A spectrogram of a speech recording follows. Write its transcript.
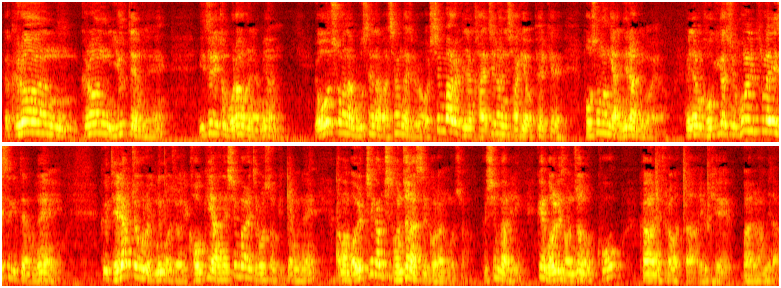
그러니까 그런 그런 이유 때문에 이들이 또 뭐라 그러냐면 여호수아나 모세나 마찬가지로 신발을 그냥 가지런히 자기 옆에 이렇게 벗어놓은 게 아니라는 거예요. 왜냐하면 거기가 지금 holy place이기 때문에 그 대략적으로 있는 거죠. 거기 안에 신발이 들어올 수 없기 때문에 아마 멀찌감치 던져놨을 거라는 거죠. 그 신발이 꽤 멀리 던져놓고 그 안에 들어갔다 이렇게 말을 합니다.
